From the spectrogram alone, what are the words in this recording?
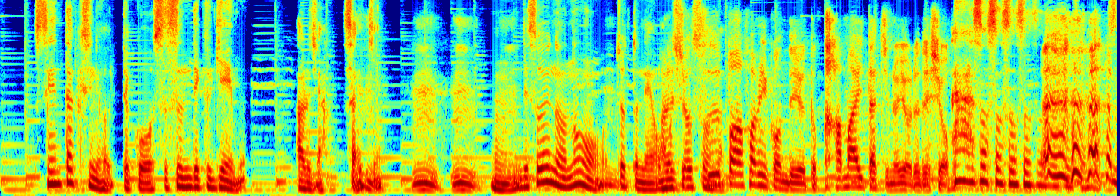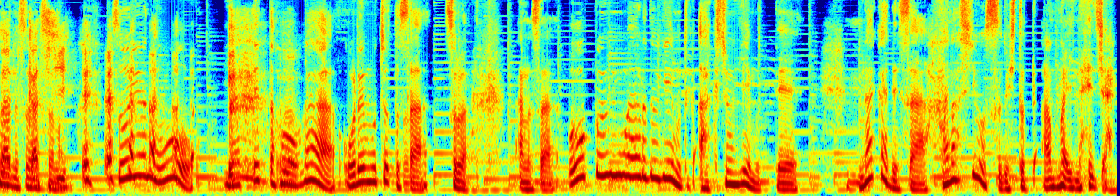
う選択肢によってこう進んでいくゲームあるじゃん最近、でそういうののちょっとね、うん、面白そうスーパーファミコンでいうとかまいたちの夜でしょ？ああそうそうそうそうそうそうそういうのをやってった方が、俺もちょっとさ、うん、そらあのさオープンワールドゲームとかアクションゲームって、うん、中でさ話をする人ってあんまいないじゃん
